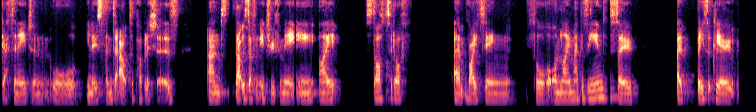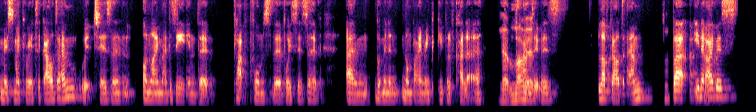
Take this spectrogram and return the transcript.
get an agent or, you know, send it out to publishers. And that was definitely true for me. I started off um, writing for online magazines. So I basically owe most of my career to gal-dem, which is an online magazine that platforms the voices of um, women and non-binary people of color. Yeah, love and it. it was love gal-dem. But you know, I was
